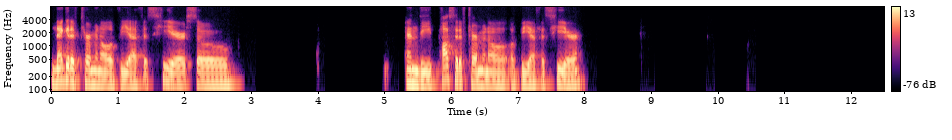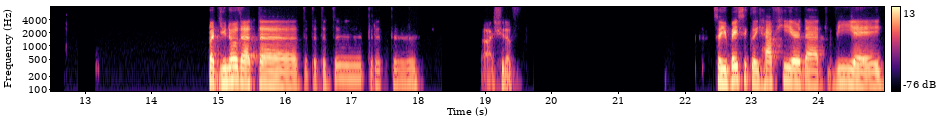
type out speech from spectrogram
negative terminal of VF is here. So, and the positive terminal of VF is here. But you know that uh, da, da, da, I should have. So you basically have here that VA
